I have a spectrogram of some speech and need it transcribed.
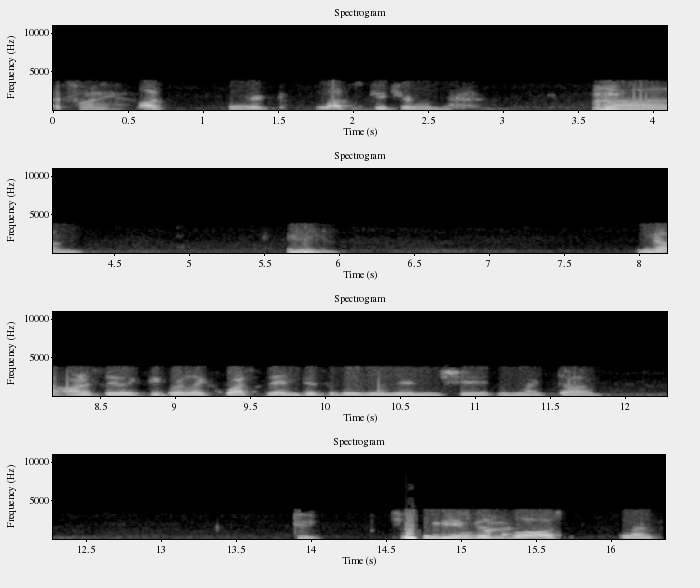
That's funny. lots of lots of Futurama. Mhm. Um, you know, honestly, like people are like, "What's the Invisible Woman and shit?" And I'm like, "Dog, Dude. she can be Well, I'm not- invisible all she wants.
